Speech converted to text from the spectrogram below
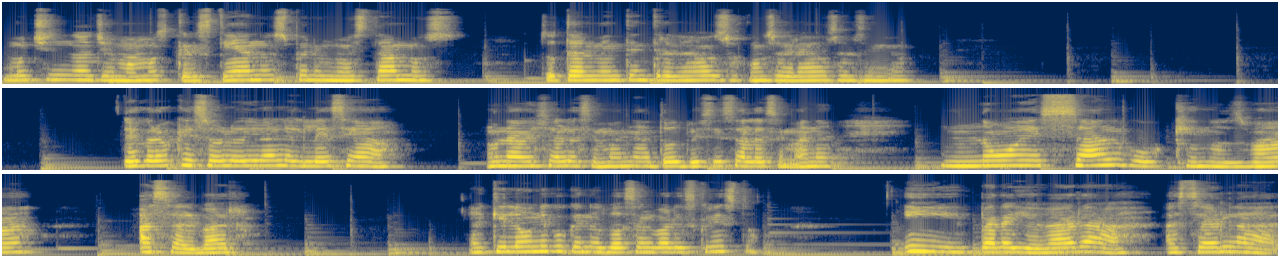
Muchos nos llamamos cristianos, pero no estamos totalmente entregados o consagrados al Señor. Yo creo que solo ir a la iglesia una vez a la semana, dos veces a la semana, no es algo que nos va a salvar. Aquí lo único que nos va a salvar es Cristo. Y para llegar a, ser la,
